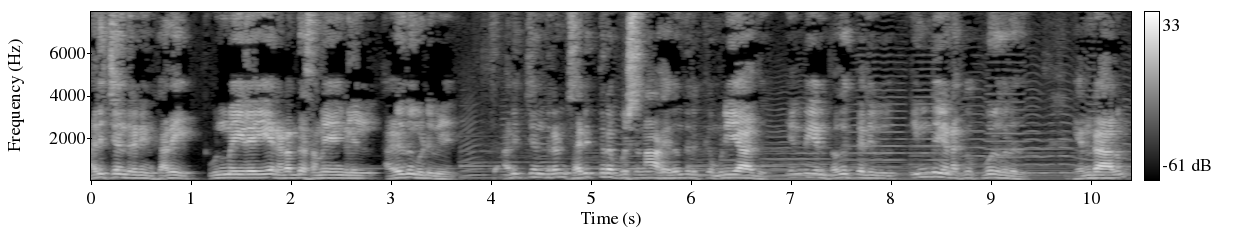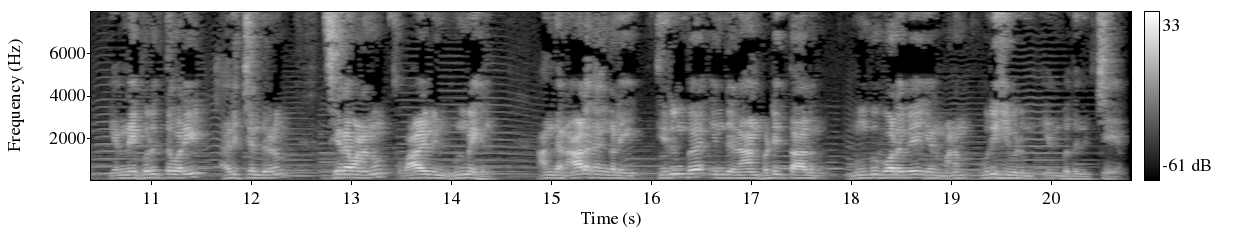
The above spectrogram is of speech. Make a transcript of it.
ஹரிச்சந்திரனின் கதை உண்மையிலேயே நடந்த சமயங்களில் அழுதுமிடுவேன். ஹரிச்சந்திரன் சரித்திர புருஷனாக இருந்திருக்க முடியாது என்று என் பகுத்தறிவு இன்று எனக்கு கூறுகிறது. என்றாலும் என்னை பொறுத்தவரையில் ஹரிச்சந்திரனும் சிரவணனும் வாழ்வின் உண்மைகள். அந்த நாடகங்களை திரும்ப இன்று நான் படித்தாலும் முன்பு போலவே என் மனம் உருகிவிடும் என்பது நிச்சயம்.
